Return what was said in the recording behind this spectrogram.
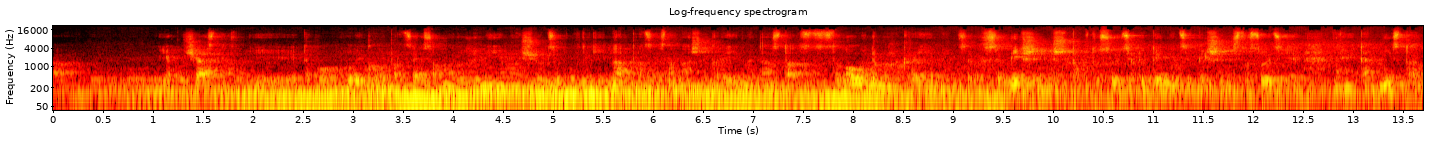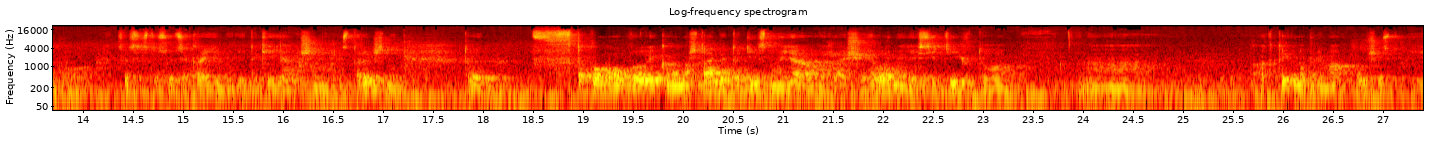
як учасник і такого великого процесу, ми розуміємо, що це був такий надпроцес на нашій країні, та, ста- становлення може країни. Це все більше, ніж там стосується людини, це більше не стосується навіть там міста, бо це все стосується країни і таке явище може історичне. То в такому великому масштабі, то дійсно я вважаю, що героями є всі ті, хто е, активно приймав участь і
